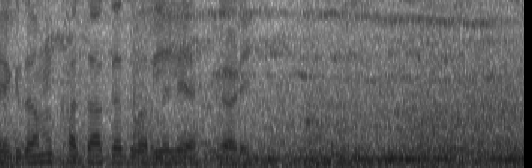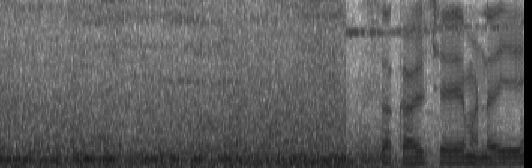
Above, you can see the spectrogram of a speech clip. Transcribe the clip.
एकदम खचाखच भरलेली आहे गाडी. सकाळचे मंडळी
